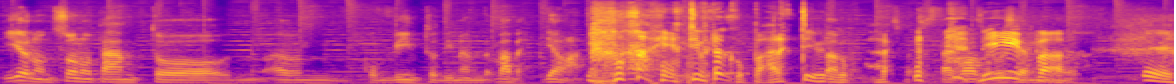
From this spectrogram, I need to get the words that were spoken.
Io non sono tanto um, convinto di mandare. Vabbè, andiamo avanti. non ti preoccupare, ti preoccupare. Vabbè, eh.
